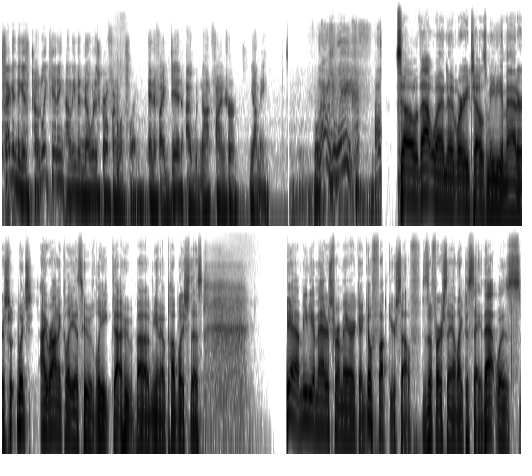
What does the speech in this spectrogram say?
Second thing is totally kidding. I don't even know what his girlfriend looks like. And if I did, I would not find her yummy. Well, that was a week. So that one uh, where he tells Media Matters, which ironically is who leaked, uh, who uh, you know published this. Yeah, Media Matters for America. Go fuck yourself. Is the first thing I'd like to say. That was,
